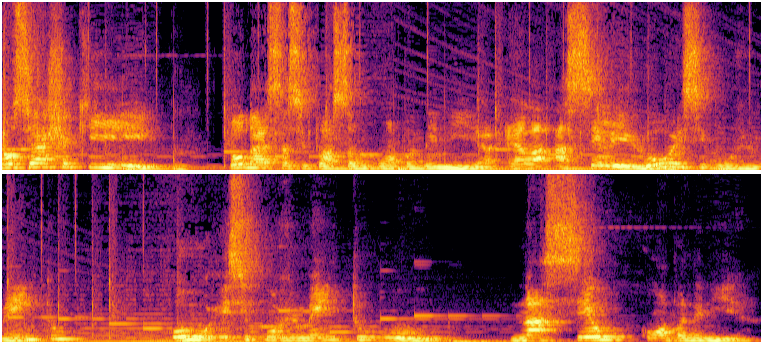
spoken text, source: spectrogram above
Você acha que toda essa situação com a pandemia, ela acelerou esse movimento ou esse movimento nasceu com a pandemia?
